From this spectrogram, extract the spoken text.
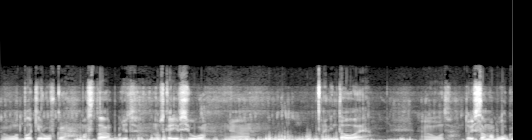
Вот, блокировка моста будет, ну, скорее всего, винтовая. Вот. То есть самоблок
